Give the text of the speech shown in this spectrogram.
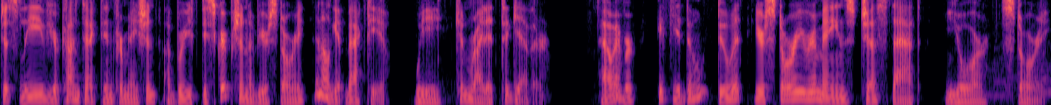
Just leave your contact information, a brief description of your story, and I'll get back to you. We can write it together. However, if you don't do it, your story remains just that your story.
